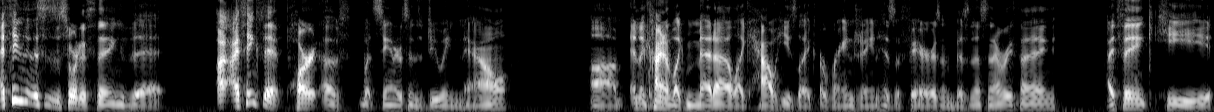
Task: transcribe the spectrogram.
I think that this is the sort of thing that I, I think that part of what Sanderson's doing now, um, and a kind of like meta, like how he's like arranging his affairs and business and everything. I think he,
